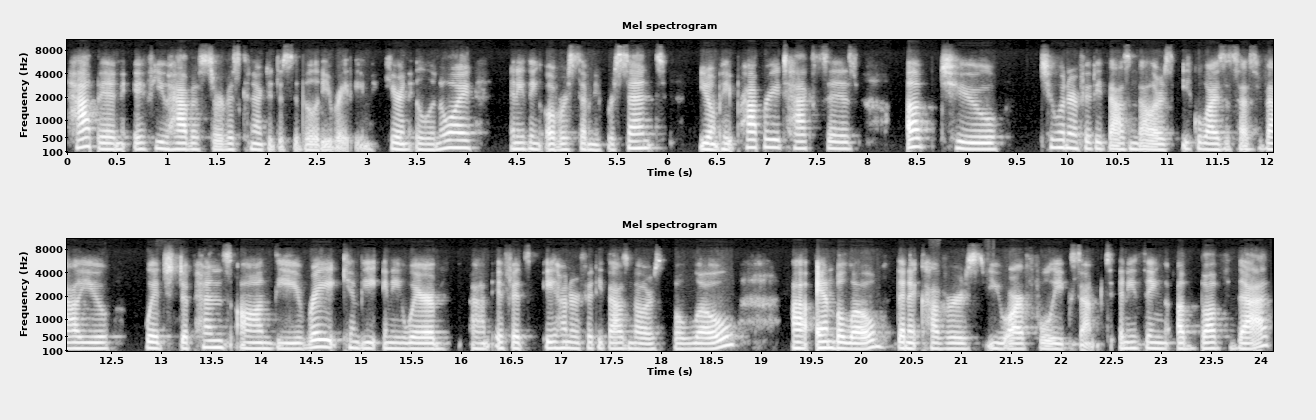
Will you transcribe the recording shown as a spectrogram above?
happen if you have a service connected disability rating. Here in Illinois, anything over 70%, you don't pay property taxes up to $250,000 equalized assessed value, which depends on the rate, can be anywhere. Um, if it's $850,000 below, uh, and below, then it covers you are fully exempt. Anything above that,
